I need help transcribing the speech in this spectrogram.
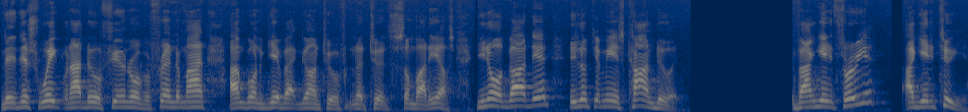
This week, when I do a funeral of a friend of mine, I'm going to give that gun to, a, to somebody else. You know what God did? He looked at me as conduit. If I can get it through you, I get it to you.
